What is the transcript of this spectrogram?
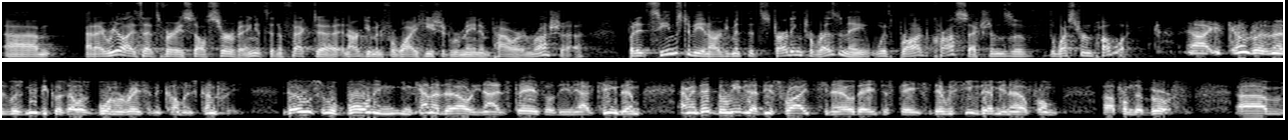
Um, and I realize that's very self serving. It's, in effect, uh, an argument for why he should remain in power in Russia. But it seems to be an argument that's starting to resonate with broad cross sections of the Western public. Uh, it cannot resonate with me because I was born and raised in a communist country. Those who were born in, in Canada or the United States or the United Kingdom, I mean, they believe that these rights, you know, they just they they receive them, you know, from uh, from their birth. Um,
